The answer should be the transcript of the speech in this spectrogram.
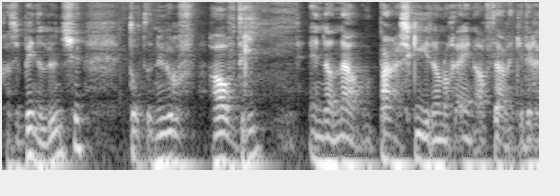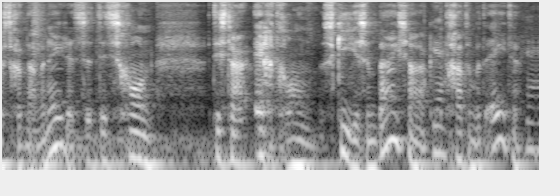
Gaan ze binnen lunchen. Tot een uur of half drie. En dan nou, een paar skiën. Dan nog één afdaling. De rest gaat naar beneden. Het is, het is gewoon... Het is daar echt gewoon... Skiën is een bijzaak. Ja. Het gaat om het eten. Ja.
